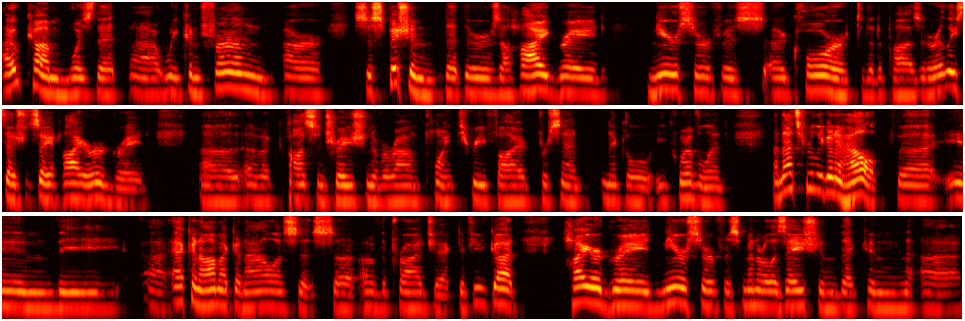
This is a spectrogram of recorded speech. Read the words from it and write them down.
outcome was that uh, we confirmed our suspicion that there's a high grade near surface uh, core to the deposit, or at least I should say higher grade. Uh, of a concentration of around 0.35% nickel equivalent. And that's really going to help uh, in the uh, economic analysis of the project. If you've got higher grade near surface mineralization that can uh,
